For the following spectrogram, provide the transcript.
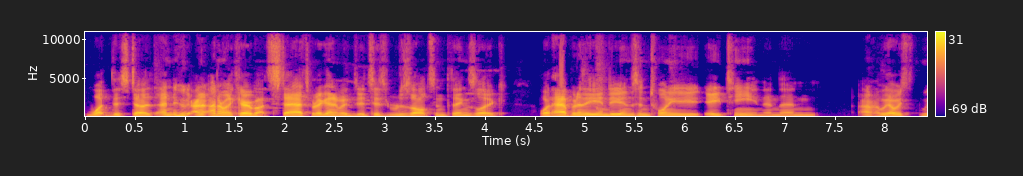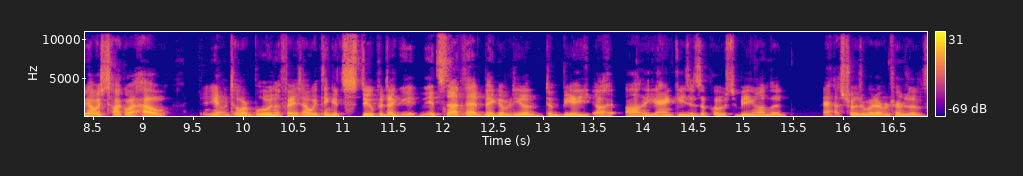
what this does. And who I, I don't really care about stats, but again, it, it just results in things like what happened to the Indians in 2018, and then I don't know. We always we always talk about how you know until we're blue in the face, how we think it's stupid. Like it, it's not that big of a deal to be uh on the Yankees as opposed to being on the Astros or whatever in terms of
